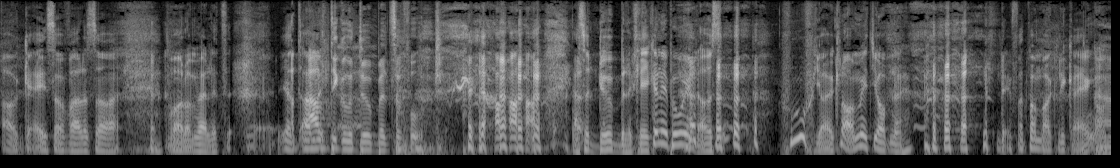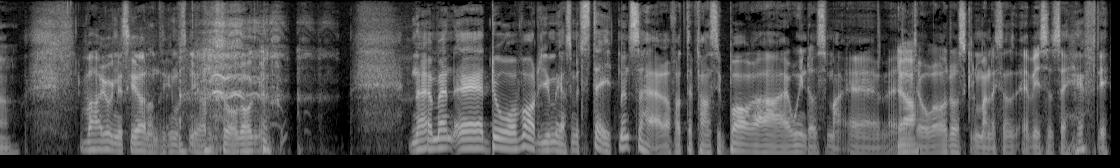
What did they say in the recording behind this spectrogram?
Okej, i så fall så var de väldigt... Jag, Att alltid går dubbelt så fort. ja, alltså dubbelklickar ni på Windows? Huh, jag är klar med mitt jobb nu. Det är för att man bara klickar en gång. Ja. Varje gång ni ska göra någonting måste ni göra det två gånger. Nej, men eh, då var det ju mer som ett statement så här, för att det fanns ju bara Windows-datorer och då skulle man liksom eh, visa sig häftig.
